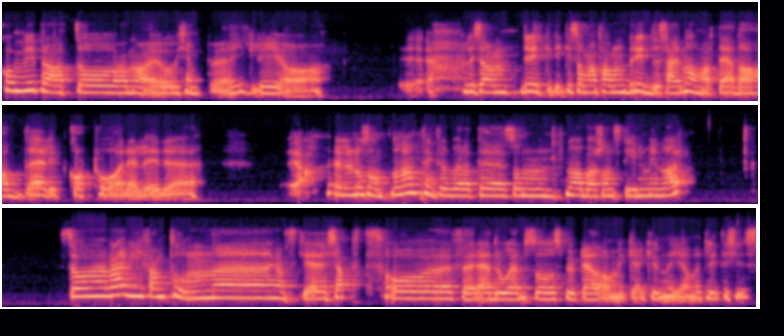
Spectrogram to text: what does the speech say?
kom vi i prat, og han var jo kjempehyggelig. og Eh, liksom, Det virket ikke som at han brydde seg noe om at jeg da hadde litt kort hår eller eh, ja, eller noe sånt noe, da. Tenkte vel bare at det, sånn, det var bare sånn stilen min var. Så nei, vi fant tonen eh, ganske kjapt. Og før jeg dro hjem, så spurte jeg om ikke jeg kunne gi han et lite kyss.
